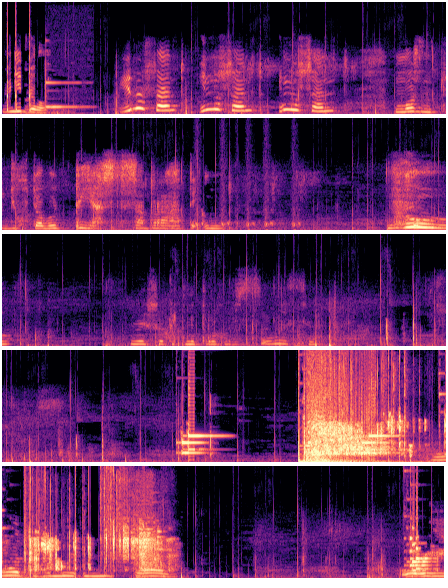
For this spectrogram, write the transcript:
відео іносент, іносент, іносент, можна тоді хоча б п'єст забрати. Фу. Ми так не прогрузилися? От вони іносент. Ой,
